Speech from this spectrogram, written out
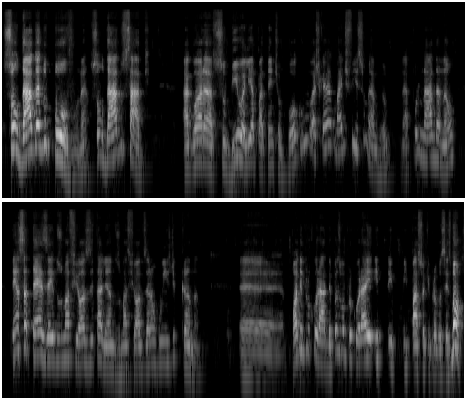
Soldado é do povo, né? Soldado sabe. Agora subiu ali a patente um pouco, acho que é mais difícil mesmo, viu? Não é por nada, não. Tem essa tese aí dos mafiosos italianos. Os mafiosos eram ruins de cama. É, podem procurar, depois eu vou procurar e, e, e passo aqui para vocês. Bom,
